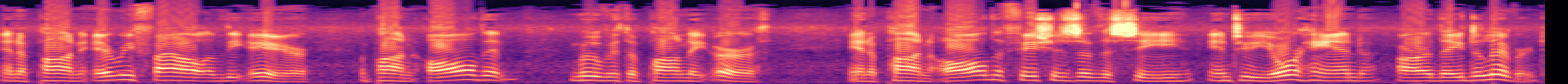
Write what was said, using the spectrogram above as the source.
and upon every fowl of the air, upon all that moveth upon the earth, and upon all the fishes of the sea. Into your hand are they delivered.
